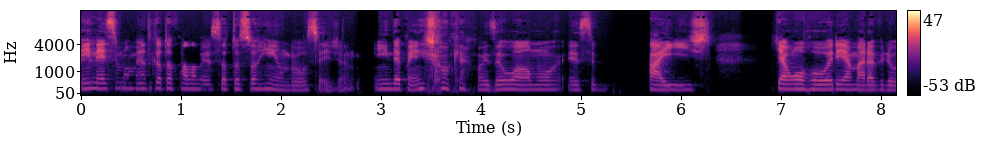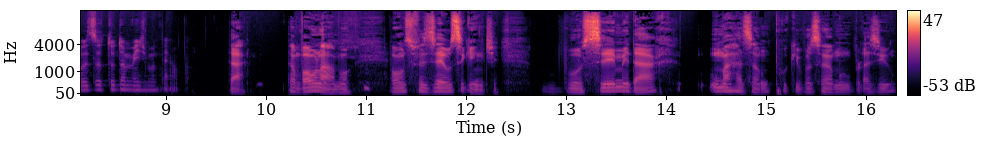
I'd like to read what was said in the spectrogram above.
E nesse momento que eu tô falando isso, eu tô sorrindo, ou seja, independente de qualquer coisa, eu amo esse país que é um horror e é maravilhoso tudo ao mesmo tempo. Tá. Então vamos lá, amor. vamos fazer o seguinte. Você me dá uma razão por que você ama o Brasil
